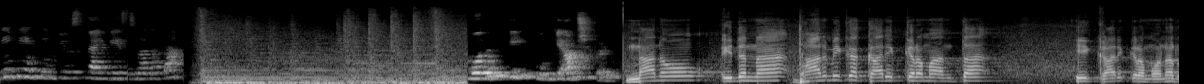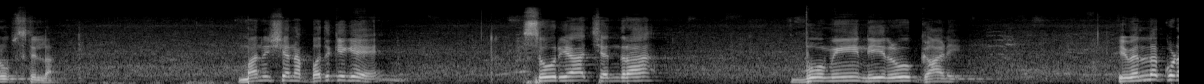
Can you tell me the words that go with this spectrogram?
ನ್ಯೂಸ್ ಸ್ವಾಗತ. ನಾನು ಇದನ್ನ ಧಾರ್ಮಿಕ ಕಾರ್ಯಕ್ರಮ ಅಂತ ಈ ಕಾರ್ಯಕ್ರಮವನ್ನು ರೂಪಿಸಲಿಲ್ಲ. ಮನುಷ್ಯನ ಬದುಕಿಗೆ ಸೂರ್ಯ, ಚಂದ್ರ, ಭೂಮಿ, ನೀರು, ಗಾಳಿ ಇವೆಲ್ಲ ಕೂಡ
